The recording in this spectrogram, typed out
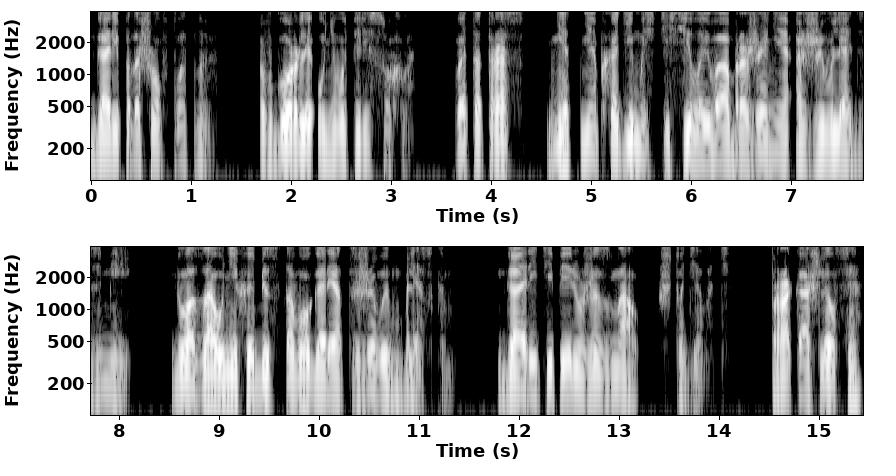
Гарри подошел вплотную. В горле у него пересохло. В этот раз нет необходимости силой воображения оживлять змей. Глаза у них и без того горят живым блеском. Гарри теперь уже знал, что делать. Прокашлялся,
